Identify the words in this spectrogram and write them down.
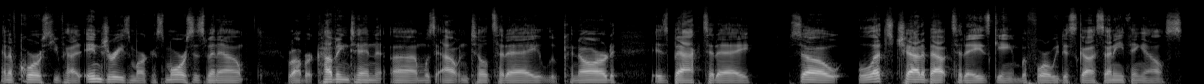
And of course, you've had injuries. Marcus Morris has been out. Robert Covington um, was out until today. Luke Kennard is back today. So let's chat about today's game before we discuss anything else.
